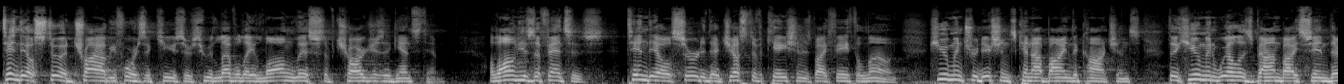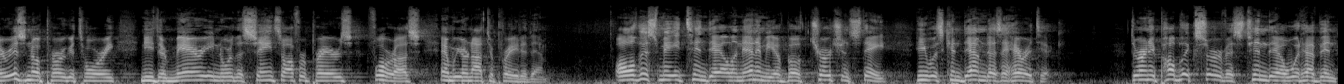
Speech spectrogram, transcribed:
Tyndale stood trial before his accusers, who leveled a long list of charges against him. Along his offenses, Tyndale asserted that justification is by faith alone. Human traditions cannot bind the conscience. The human will is bound by sin. There is no purgatory. Neither Mary nor the saints offer prayers for us, and we are not to pray to them. All this made Tyndale an enemy of both church and state. He was condemned as a heretic. During a public service, Tyndale would have been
